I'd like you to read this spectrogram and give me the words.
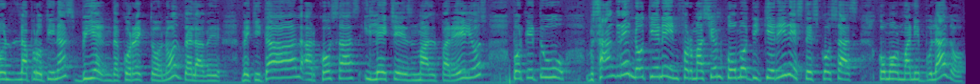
con las proteínas bien, de correcto, ¿no? De la vegetal, arcosas y leche es mal para ellos, porque tu sangre no tiene información cómo digerir estas cosas como manipulado,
